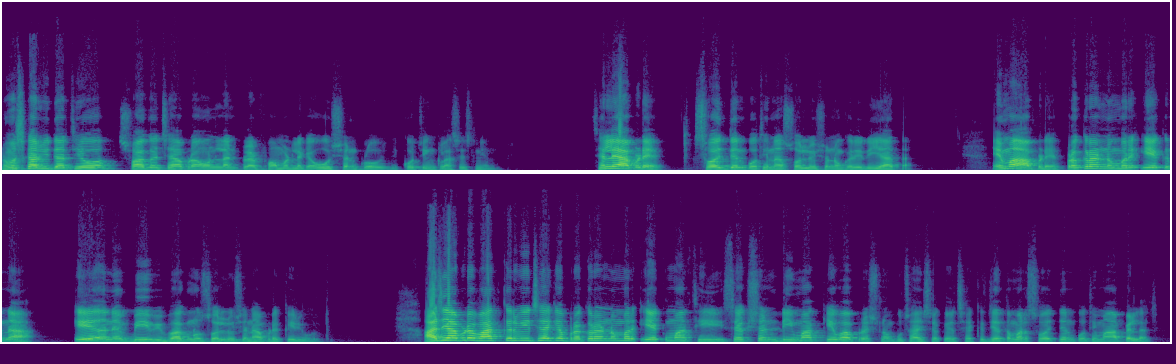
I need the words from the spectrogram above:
નમસ્કાર વિદ્યાર્થીઓ, સ્વાગત છે આપણા ઓનલાઈન પ્લેટફોર્મ એટલે કે ઓશન કોચિંગ ક્લાસીસની અંદર. છેલ્લે આપણે સ્વાધ્યાયન પોથીના સોલ્યુશનો કરી રહ્યા હતા. એમાં આપણે પ્રકરણ નંબર એકના એ અને બી વિભાગનું સોલ્યુશન આપણે કર્યું હતું. આજે આપણે વાત કરવી છે કે પ્રકરણ નંબર એકમાંથી સેક્શન ડીમાં કેવા પ્રશ્નો પૂછાઈ શકે છે કે જે તમારા સ્વાધ્યાયન પોથીમાં આપેલા છે?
